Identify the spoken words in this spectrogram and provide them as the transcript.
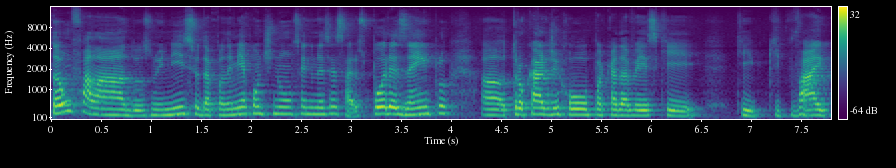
tão falados no início da pandemia continuam sendo necessários. Por exemplo, uh, trocar de roupa cada vez que, que, que vai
